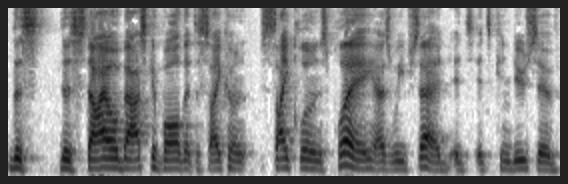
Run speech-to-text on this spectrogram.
the the style of basketball that the Cyclone, Cyclones play, as we've said, it's it's conducive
